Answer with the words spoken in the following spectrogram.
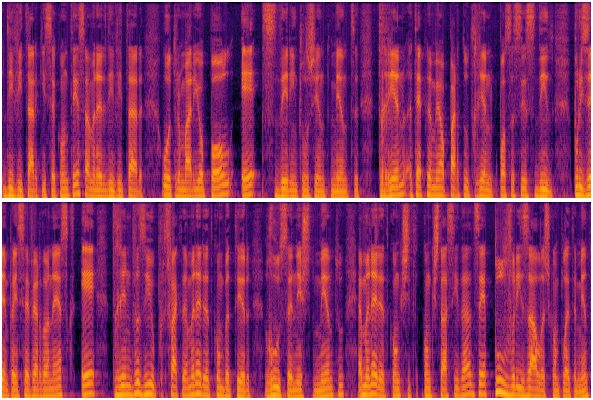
de evitar que isso aconteça, a maneira de evitar outro Mariupol é ceder inteligentemente terreno, até porque a maior parte do terreno que possa ser cedido, por exemplo, em Severodonetsk, é terreno vazio, porque de facto a maneira de combater russa neste momento, a maneira de conquistar cidades é pulverizá-las completamente.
